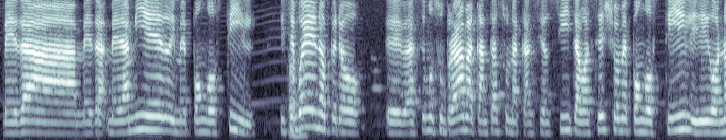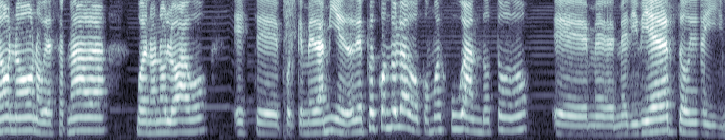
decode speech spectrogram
me, da, me, da, me da miedo y me pongo hostil. Dice, Ajá. bueno, pero eh, hacemos un programa, cantás una cancioncita o así, yo me pongo hostil y digo, no, no, no voy a hacer nada. Bueno, no lo hago este, porque me da miedo. Y después cuando lo hago, como es jugando todo, eh, me, me divierto y, y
